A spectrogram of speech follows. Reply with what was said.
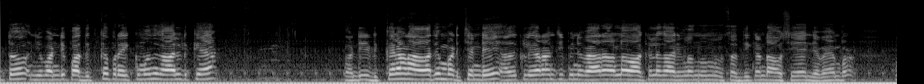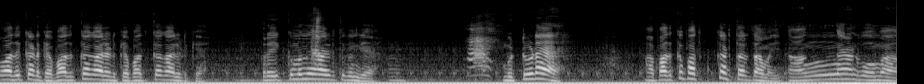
ഇട്ടോ ഇനി വണ്ടി പതുക്കെ ബ്രേക്ക് വന്ന് കാലെടുക്കുക. വണ്ടി എടുക്കലാണ് ആദ്യം പഠിച്ചേണ്ടത്. അത് ക്ലിയർ ആണെന്ന് പിന്നെ വേറെ ഉള്ള ബാക്കിയുള്ള കാര്യങ്ങളൊന്നും ശ്രദ്ധിക്കേണ്ട ആവശ്യമില്ല. വേഗം അപ്പോൾ പതുക്കെ എടുക്കുക. പതുക്കെ കാലെടുക്കുക. പതുക്കെ കാലെടുക്കുക. ബ്രേക്ക് വന്ന് കാലെടുത്തിക്കണ്ടേ വിട്ടൂടെ? ആ പതുക്കെ പതുക്കെ എടുത്തെടുത്താൽ മതി. അങ്ങനെ പോകുമ്പോൾ ആ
